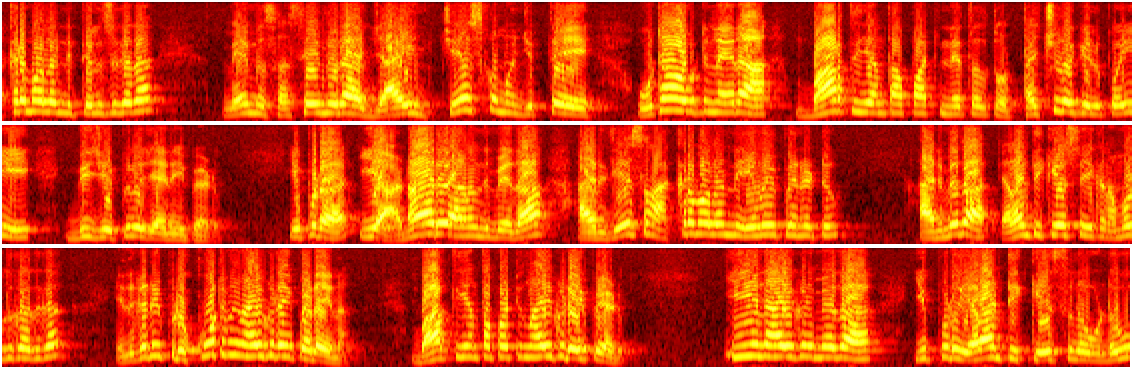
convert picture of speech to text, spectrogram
అక్రమాలన్నీ తెలుసు కదా మేము ససేమిరా జాయిన్ చేసుకోమని చెప్తే ఉటా ఉటినైనా భారతీయ జనతా పార్టీ నేతలతో టచ్లోకి వెళ్ళిపోయి బీజేపీలో జాయిన్ అయిపోయాడు. ఇప్పుడు ఈ అడారి ఆనంద్ మీద ఆయన చేసిన అక్రమాలన్నీ ఏమైపోయినట్టు? ఆయన మీద ఎలాంటి కేసు ఇక నమోదు కాదుగా? ఎందుకంటే ఇప్పుడు కూటమి నాయకుడు అయిపోయాడు ఆయన. భారతీయ జనతా పార్టీ నాయకుడు అయిపోయాడు. ఈ నాయకుడి మీద ఇప్పుడు ఎలాంటి కేసులు ఉండవు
